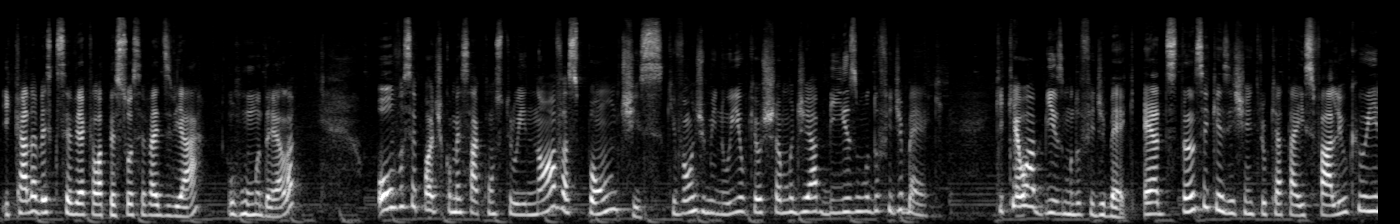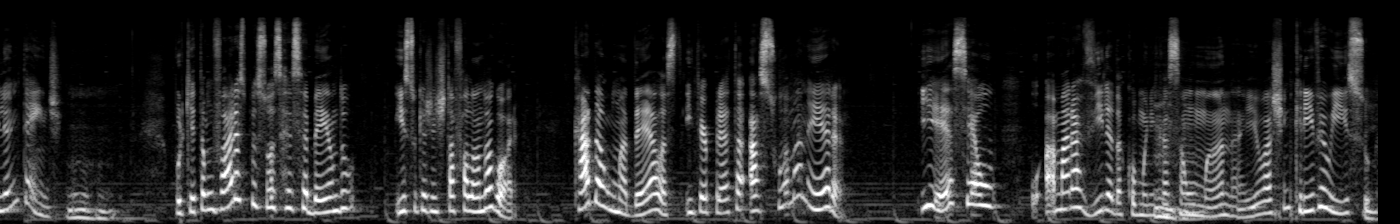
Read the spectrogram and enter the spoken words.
e cada vez que você vê aquela pessoa, você vai desviar o rumo dela. Ou você pode começar a construir novas pontes que vão diminuir o que eu chamo de abismo do feedback. O que, que é o abismo do feedback? É a distância que existe entre o que a Thaís fala e o que o William entende. Porque estão várias pessoas recebendo isso que a gente está falando agora. Cada uma delas interpreta a sua maneira. E esse é o, a maravilha da comunicação humana. E eu acho incrível isso. Sim.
